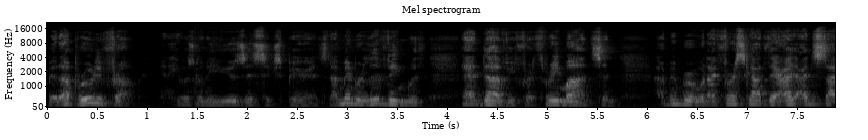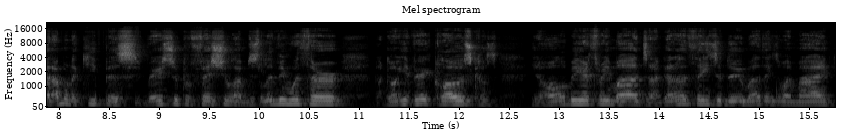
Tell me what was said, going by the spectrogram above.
been uprooted from. And He was going to use this experience. And I remember living with Aunt Dovey for three months, and I remember when I first got there, I, I decided I'm going to keep this very superficial. I'm just living with her. I'm not going to get very close because, you know, I'll be here three months and I've got other things to do, other things in my mind.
